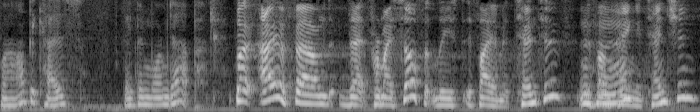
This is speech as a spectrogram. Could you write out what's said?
Well, because they've been warmed up. But I have found that for myself, at least, if I am attentive, if Mm-hmm. I'm paying attention,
